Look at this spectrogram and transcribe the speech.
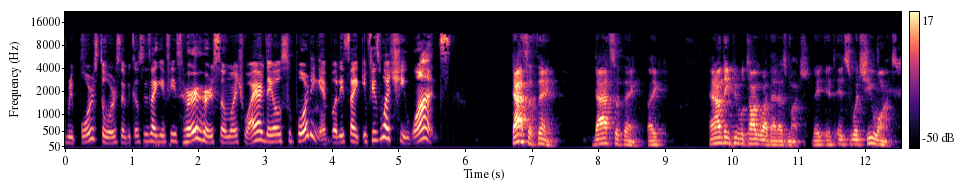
reports towards it because it's like if he's hurt her so much, why are they all supporting it? But it's like if it's what she wants. That's the thing. That's the thing. Like, and I don't think people talk about that as much. They, it, it's what she wants.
